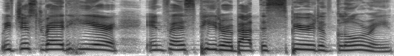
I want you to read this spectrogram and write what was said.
We've just read here in First Peter about the Spirit of glory.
